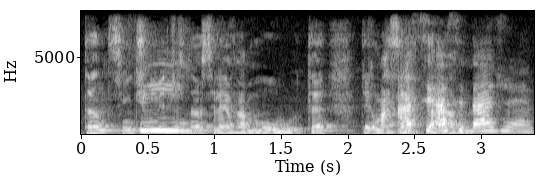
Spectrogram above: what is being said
tantos centímetros, Sim. senão se leva multa. Tem uma certa... A, a cidade é...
